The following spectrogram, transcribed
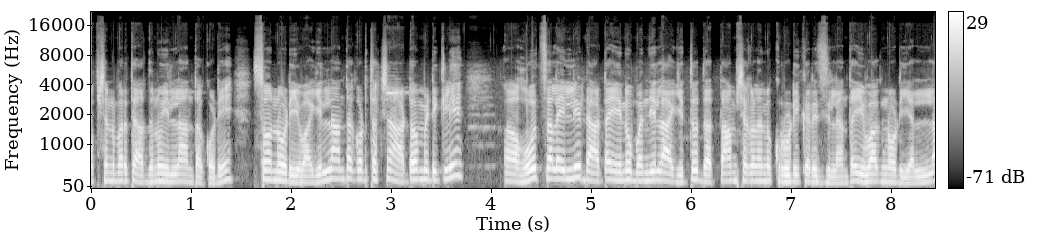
ಆಪ್ಷನ್ ಬರುತ್ತೆ, ಅದನ್ನು ಇಲ್ಲ ಅಂತ ಕೊಡಿ. ಸೊ ನೋಡಿ, ಇವಾಗ ಇಲ್ಲ ಅಂತ ಕೊಟ್ಟ ತಕ್ಷಣ ಆಟೋಮೆಟಿಕ್ಲಿ ಹೋದ ಸಲ ಇಲ್ಲಿ ಡಾಟಾ ಏನೂ ಬಂದಿಲ್ಲ ಆಗಿತ್ತು, ದತ್ತಾಂಶಗಳನ್ನು ಕ್ರೋಢೀಕರಿಸಿಲ್ಲ ಅಂತ. ಇವಾಗ ನೋಡಿ, ಎಲ್ಲ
